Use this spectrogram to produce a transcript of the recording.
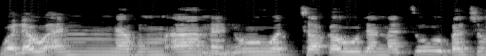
ولو أنهم آمنوا واتقوا لمثوبة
